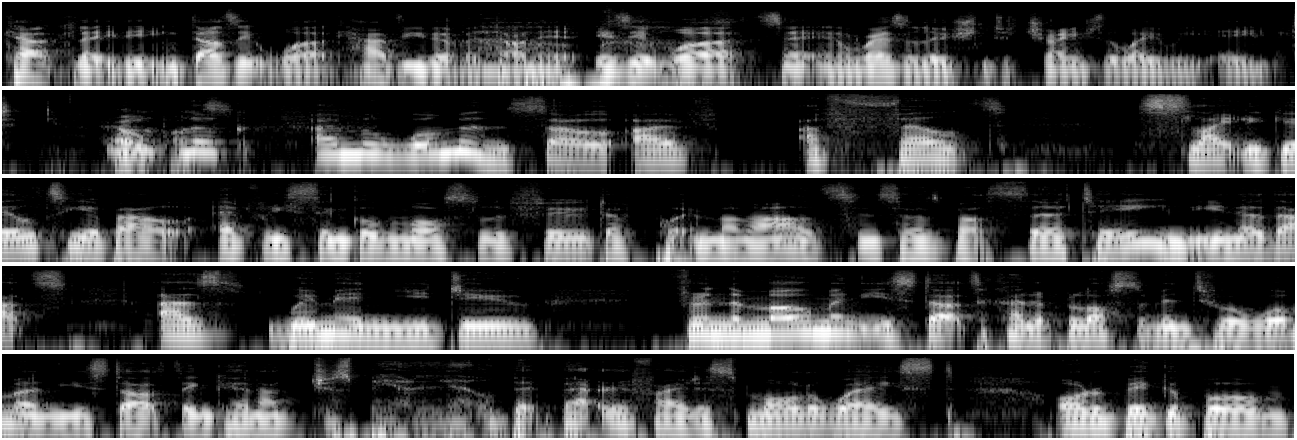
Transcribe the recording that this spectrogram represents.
calculated eating. Does it work? Have you ever done it? Is it worth setting a resolution to change the way we eat? Help Well, us. Look, I'm a woman, so I've I've felt slightly guilty about every single morsel of food I've put in my mouth since I was about 13. You know, that's as women, you do. From the moment you start to kind of blossom into a woman, you start thinking, I'd just be a little bit better if I had a smaller waist or a bigger bum,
